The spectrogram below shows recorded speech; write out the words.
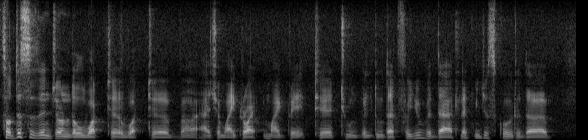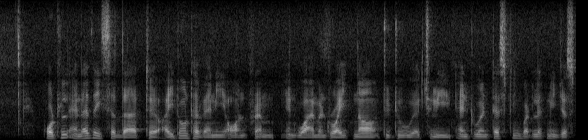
So this is in general what uh, what uh, uh, Azure Migrate, Migrate tool will do that for you. With that let me just go to the portal. And as I said that uh, I don't have any on-prem environment right now to do actually end-to-end -end testing but let me just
